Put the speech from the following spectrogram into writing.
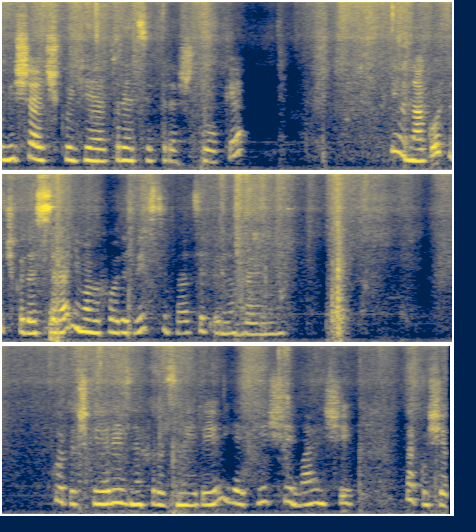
У мішечку є 33 штуки. І одна курточка десь в середньому виходить 221 гривню. Курточки є різних розмірів, є більші, менші. Також є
